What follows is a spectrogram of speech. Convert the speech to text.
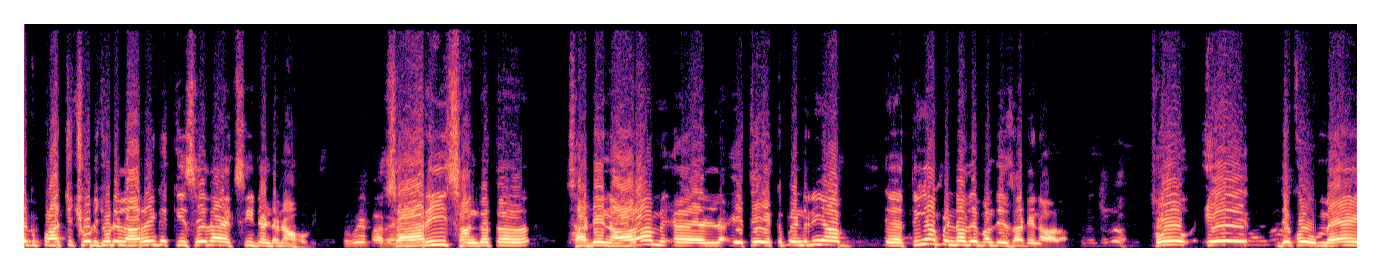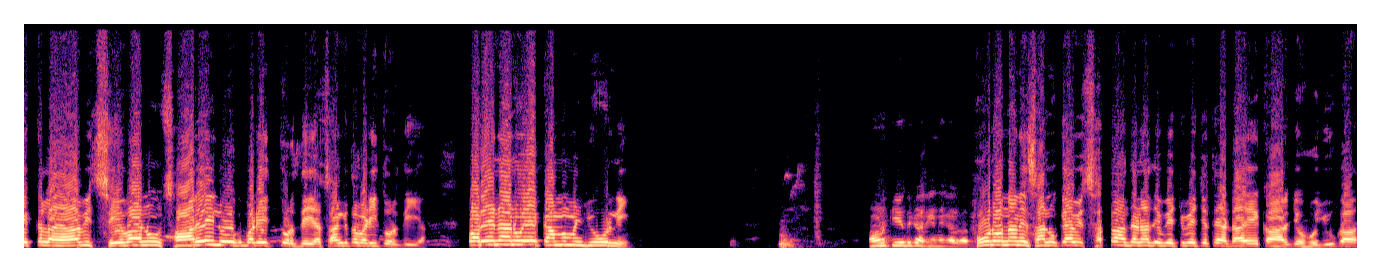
ਇੱਕ ਪੱਚ ਛੋਟੇ ਛੋਟੇ ਲਾ ਰਹੇ ਕਿ ਕਿਸੇ ਦਾ ਐਕਸੀਡੈਂਟ ਨਾ ਹੋਵੇ। ਸਾਰੀ ਸੰਗਤ ਸਾਡੇ ਨਾਲ ਆ ਇੱਥੇ ਇੱਕ ਪਿੰਡ ਨਹੀਂ ਆ 30 ਪਿੰਡਾਂ ਦੇ ਬੰਦੇ ਸਾਡੇ ਨਾਲ ਆ। ਸੋ ਇਹ ਦੇਖੋ ਮੈਂ ਇੱਕ ਲਾਇਆ ਵੀ ਸੇਵਾ ਨੂੰ ਸਾਰੇ ਹੀ ਲੋਕ ਬੜੇ ਤੁਰਦੇ ਆ ਸੰਗਤ ਬੜੀ ਤੁਰਦੀ ਆ। ਪਰ ਇਹਨਾਂ ਨੂੰ ਇਹ ਕੰਮ ਮਨਜ਼ੂਰ ਨਹੀਂ। ਹੁਣ ਕੀ ਅਧਿਕਾਰੀਆਂ ਨੇ ਗੱਲਬਾਤ ਹੁਣ ਉਹਨਾਂ ਨੇ ਸਾਨੂੰ ਕਿਹਾ ਵੀ 7 ਦਿਨਾਂ ਦੇ ਵਿੱਚ ਵਿੱਚ ਤੁਹਾਡਾ ਇਹ ਕਾਰਜ ਹੋ ਜਾਊਗਾ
